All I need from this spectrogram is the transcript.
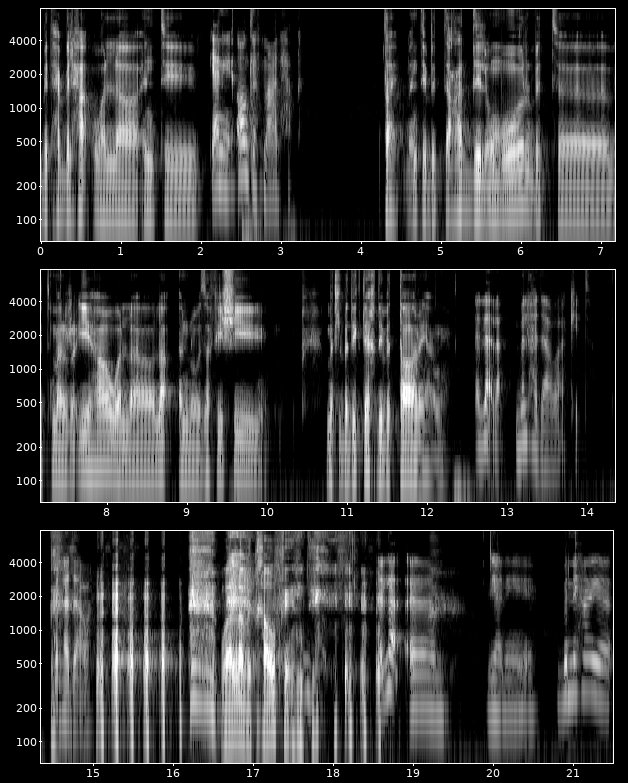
بتحب الحق ولا أنت؟ يعني أوقف مع الحق. طيب أنت بتعدي الأمور بت بتمرقيها ولا لأ؟ إنه إذا في شيء مثل بدك تاخدي بالطار يعني. لا لا بالهداوة أكيد. بالهداوه والله بتخوفي انت. لا يعني بالنهاية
